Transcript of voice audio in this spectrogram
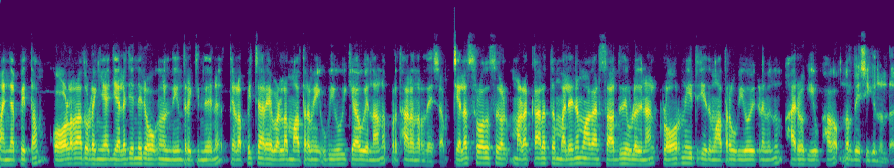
മഞ്ഞപ്പിത്തം കോളറ തുടങ്ങിയ ജലജന്യ രോഗങ്ങൾ നിയന്ത്രിക്കുന്നതിന് തിളപ്പിച്ചാറിയ വെള്ളം മാത്രമേ ഉപയോഗിക്കാവൂ എന്നാണ് പ്രധാന നിർദ്ദേശം. ജലസ്രോതസ്സുകൾ മഴക്കാലത്ത് മലിനമാകാൻ സാധ്യതയുള്ളതിനാൽ ക്ലോറിനേറ്റ് ചെയ്ത് മാത്രം ഉപയോഗിക്കണമെന്നും ആരോഗ്യ വിഭാഗം നിർദ്ദേശിക്കുന്നുണ്ട്.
